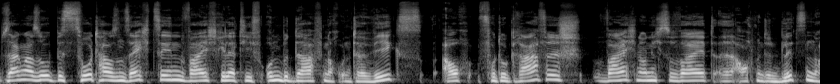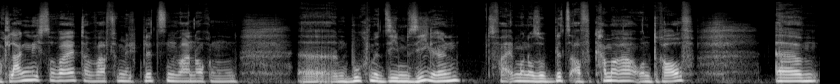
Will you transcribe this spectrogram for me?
sagen wir so, bis 2016 war ich relativ unbedarft noch unterwegs. Auch fotografisch war ich noch nicht so weit, äh, auch mit den Blitzen noch lange nicht so weit. Da war für mich Blitzen war noch ein, äh, ein Buch mit sieben Siegeln. Es war immer nur so Blitz auf Kamera und drauf. Ähm,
